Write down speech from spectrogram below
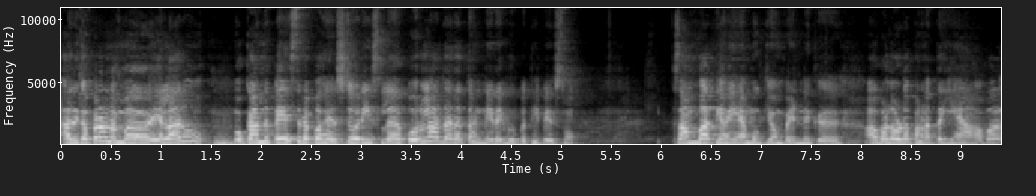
அதுக்கப்புறம் நம்ம எல்லாரும் உட்காந்து பேசுகிறப்போ ஹெர் ஸ்டோரிஸில் பொருளாதார தன்னிறைவு பற்றி பேசுவோம். சம்பாத்தியம் ஏன் முக்கியம் பெண்ணுக்கு? அவளோட பணத்தை ஏன் அவள்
